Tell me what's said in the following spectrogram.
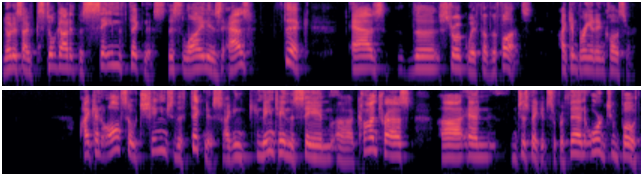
notice I've still got it the same thickness. This line is as thick as the stroke width of the fonts. I can bring it in closer. I can also change the thickness. I can maintain the same uh, contrast uh, and just make it super thin, or do both,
